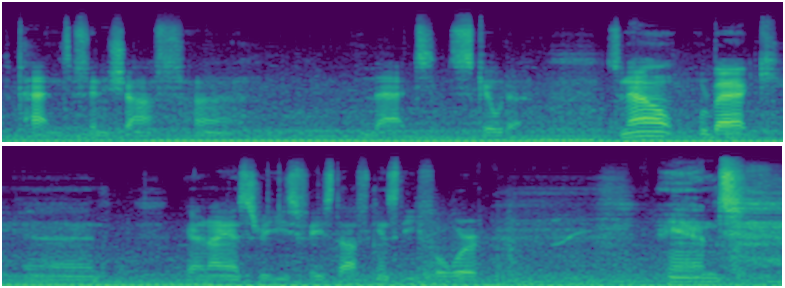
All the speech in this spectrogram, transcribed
the Patton to finish off uh, that Skoda. So now we're back, and we got an IS-3s faced off against the E4, and uh,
